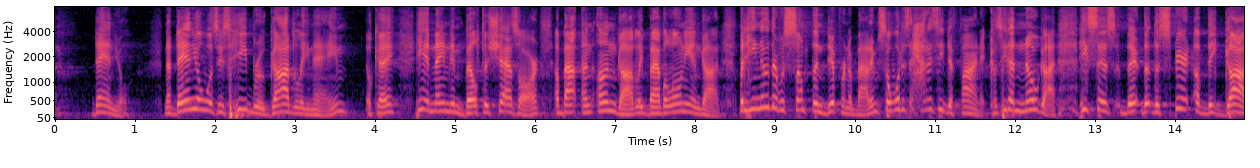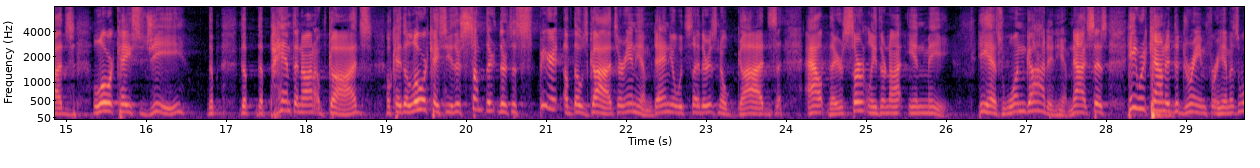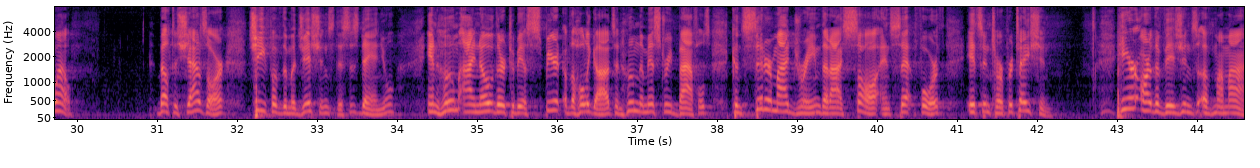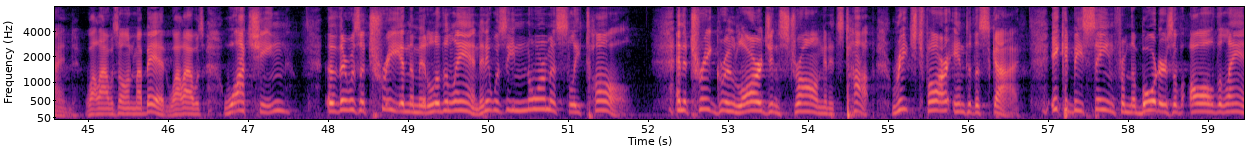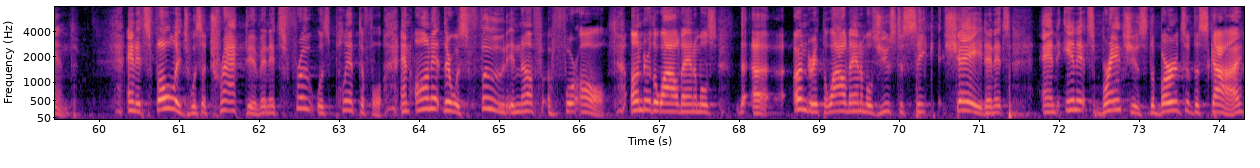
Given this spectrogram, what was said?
Daniel. Now, Daniel was his Hebrew godly name, okay? He had named him Belteshazzar about an ungodly Babylonian god. But he knew there was something different about him. So, what is, how does he define it? Because he doesn't know God. He says the, the, the spirit of the gods, lowercase g, the, the, the pantheon of gods. Okay, the lowercase g, there's something, there's a spirit of those gods are in him. Daniel would say there is no gods out there. Certainly they're not in me. He has one God in him. Now it says he recounted the dream for him as well. Belteshazzar, chief of the magicians, this is Daniel, in whom I know there to be a spirit of the holy gods, in whom the mystery baffles, consider my dream that I saw and set forth its interpretation. Here are the visions of my mind while I was on my bed, while I was watching. There was a tree in the middle of the land, and it was enormously tall. And the tree grew large and strong, and its top reached far into the sky. It could be seen from the borders of all the land. And its foliage was attractive, and its fruit was plentiful. And on it there was food enough for all. Under the wild animals, uh, under it the wild animals used to seek shade, and its and in its branches the birds of the sky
